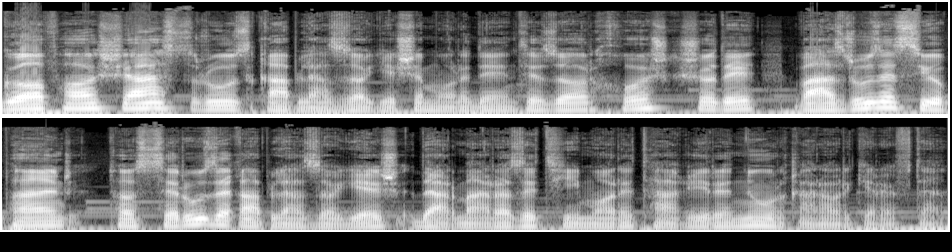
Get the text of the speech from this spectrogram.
گاوها 60 روز قبل از زایش مورد انتظار خشک شده و از روز 35 تا 3 روز قبل از زایش در معرض تیمار تغییر نور قرار گرفتند.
